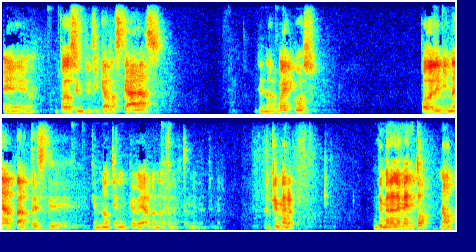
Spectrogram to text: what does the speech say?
Eh, puedo simplificar las caras, llenar huecos, puedo eliminar partes que, no tienen que ver, bueno, déjame que termine el primer, el primer, elemento, ¿no?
